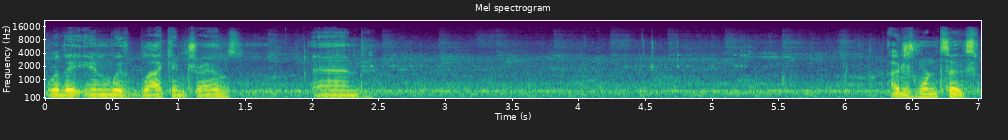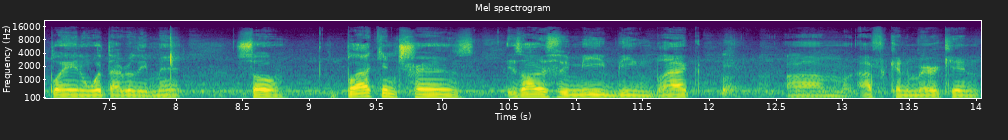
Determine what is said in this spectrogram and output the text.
or they end with black and trans. And I just wanted to explain what that really meant. So, black and trans is obviously me being black, um, African American,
